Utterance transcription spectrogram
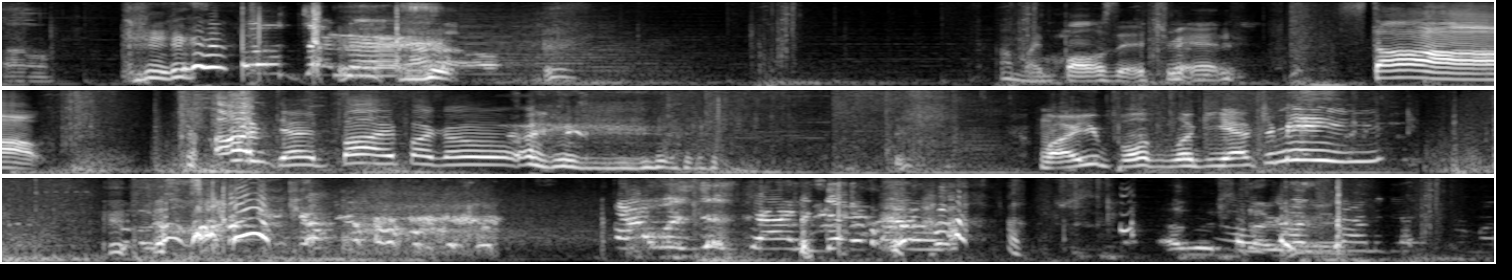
Oh. Oh, my balls itch, man. Stop! I'm dead. Bye, fucko. Why are you both looking after me? I was just trying to get it I was I was just trying to get it from my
